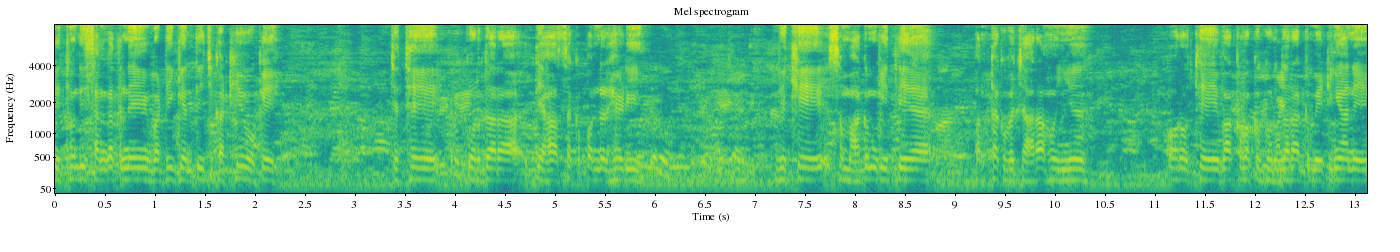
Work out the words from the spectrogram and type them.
ਇੱਥੋਂ ਦੀ ਸੰਗਤ ਨੇ ਵੱਡੀ ਗਿਣਤੀ 'ਚ ਇਕੱਠੇ ਹੋ ਕੇ ਜਿੱਥੇ ਗੁਰਦੁਆਰਾ ਇਤਿਹਾਸਕ ਪੰਨਰਹੇੜੀ ਵਿਖੇ ਸਮਾਗਮ ਕੀਤੇ ਹੈ ਪੰਥਕ ਵਿਚਾਰਾਂ ਹੋਈਆਂ ਔਰ ਉੱਥੇ ਵੱਖ-ਵੱਖ ਗੁਰਦੁਆਰਾ ਕਮੇਟੀਆਂ ਨੇ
